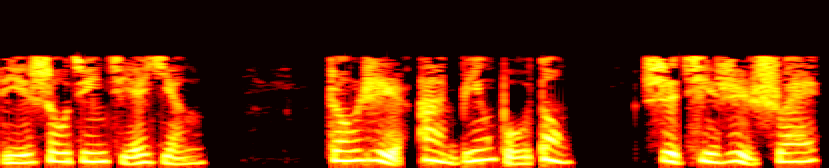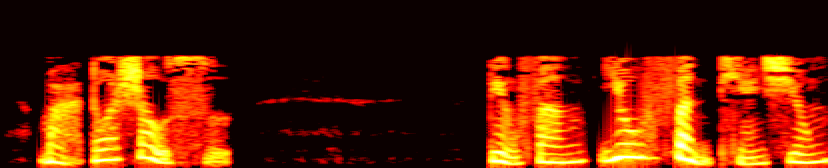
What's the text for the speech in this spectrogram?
即收军结营，终日按兵不动，士气日衰，马多受死。定方忧愤填胸，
